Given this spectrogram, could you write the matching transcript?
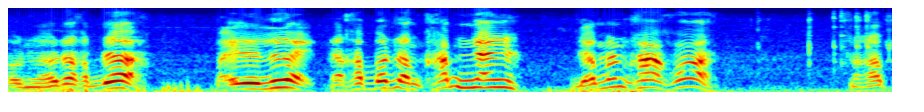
ข้าวเหนียวนะครับเด้อไปเรื่อยๆนะครับไม่ต้องคำไงเดี๋ยวมันคาคอนะครับ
